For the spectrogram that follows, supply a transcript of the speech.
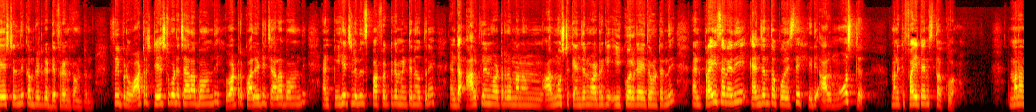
టేస్ట్ అనేది కంప్లీట్గా డిఫరెంట్గా ఉంటుంది. సో ఇప్పుడు వాటర్ టేస్ట్ కూడా చాలా బాగుంది. వాటర్ క్వాలిటీ చాలా బాగుంది. అండ్ పీహెచ్ లెవెల్స్ పర్ఫెక్ట్గా మెయింటైన్ అవుతున్నాయి. అండ్ ఆల్కలైన్ వాటర్ మనం ఆల్మోస్ట్ కెంజన్ వాటర్కి ఈక్వల్గా అయితే ఉంటుంది. అండ్ ప్రైస్ అనేది కెంజన్తో పోలిస్తే ఇది ఆల్మోస్ట్ మనకి ఫైవ్ టైమ్స్ తక్కువ. మనం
